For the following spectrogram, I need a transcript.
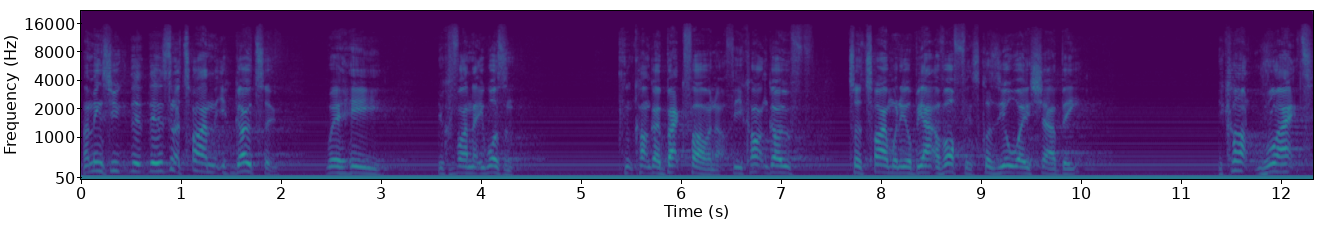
That means you, there isn't a time that you can go to where he, you can find that he wasn't You can't go back far enough. You can't go to a time when he'll be out of office because he always shall be. You can't write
